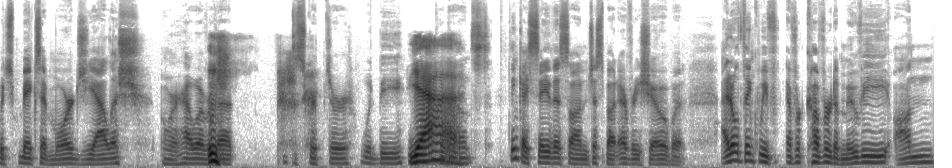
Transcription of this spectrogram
Which makes it more giallish or however that descriptor would be Yeah. pronounced. I think I say this on just about every show, but I don't think we've ever covered a movie on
